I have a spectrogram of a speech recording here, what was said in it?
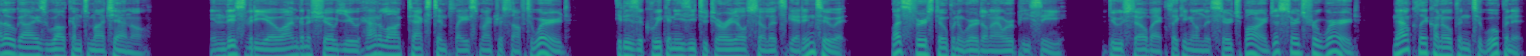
Hello guys, welcome to my channel. In this video, I'm going to show you how to lock text in place Microsoft Word. It is a quick and easy tutorial, so let's get into it. Let's first open Word on our PC. Do so by clicking on the search bar, just search for Word. Now click on Open to open it.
